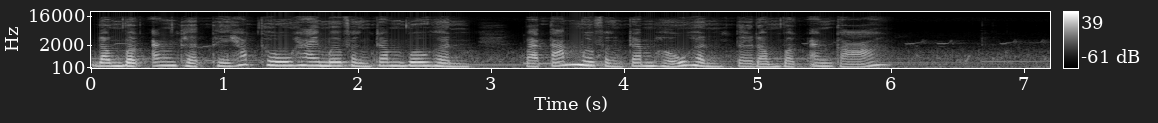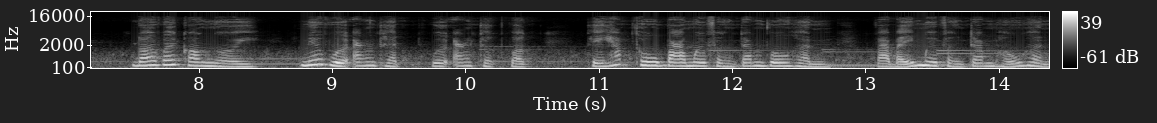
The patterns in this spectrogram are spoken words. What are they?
Động vật ăn thịt thì hấp thu 20% vô hình và 80% hữu hình từ động vật ăn cỏ. Đối với con người, nếu vừa ăn thịt vừa ăn thực vật thì hấp thu 30% vô hình và 70% hữu hình.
